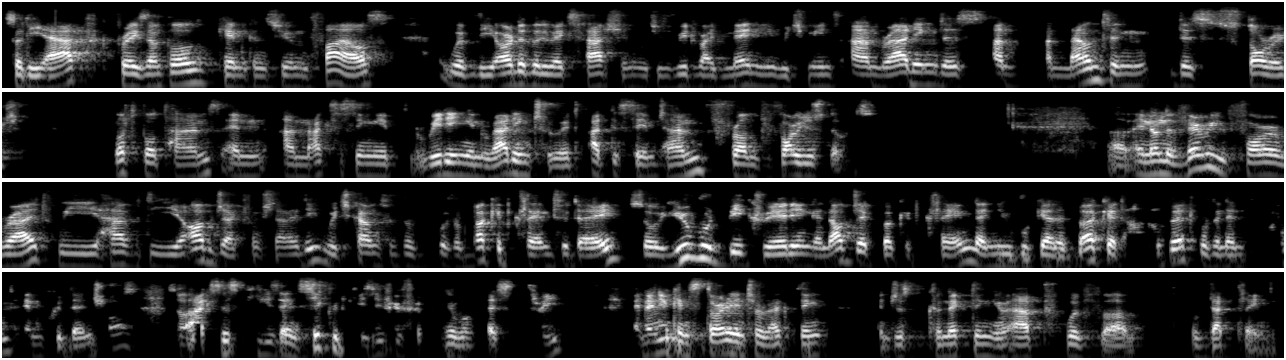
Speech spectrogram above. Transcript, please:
So the app, for example, can consume files with the RWX fashion, which is read write many, which means I'm writing this, I'm, I'm mounting this storage multiple times and I'm accessing it, reading and writing to it at the same time from various nodes. Uh, and on the very far right, we have the object functionality, which comes with a, with a bucket claim today. So you would be creating an object bucket claim, then you would get a bucket out of it with an endpoint and credentials. So access keys and secret keys if you're familiar with S3. And then you can start interacting and just connecting your app with, um, with that claim.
